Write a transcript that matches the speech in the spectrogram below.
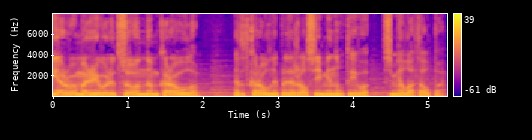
первым революционным караулом!» Этот караул не продержался и минуты, его смела толпа.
